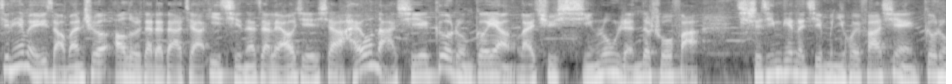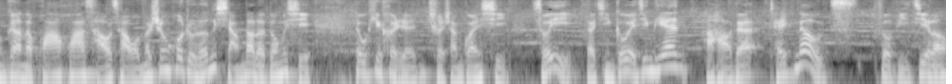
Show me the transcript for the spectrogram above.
今天美语早班车，奥鲁带着大家一起呢，再了解一下还有哪些各种各样来去形容人的说法。其实今天的节目你会发现，各种各样的花花草草，我们生活中能想到的东西，都可以和人扯上关系。所以要请各位今天好好的 take notes，做笔记喽。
